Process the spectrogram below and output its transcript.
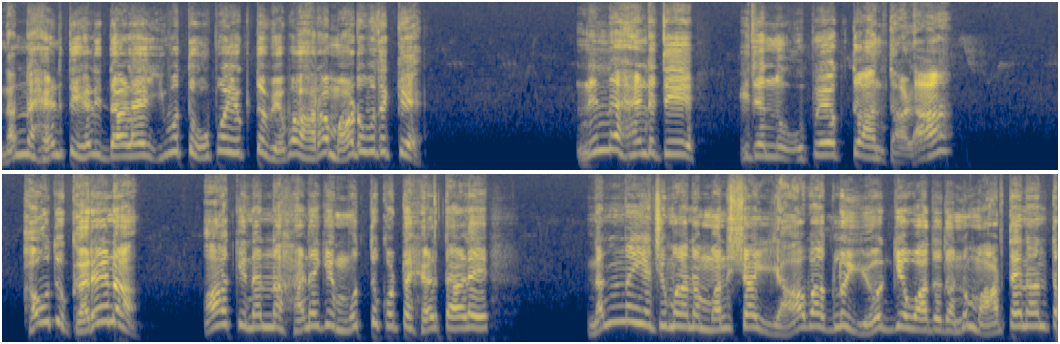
ನನ್ನ ಹೆಂಡತಿ ಹೇಳಿದ್ದಾಳೆ ಇವತ್ತು ಉಪಯುಕ್ತ ವ್ಯವಹಾರ ಮಾಡುವುದಕ್ಕೆ. ನಿನ್ನ ಹೆಂಡತಿ ಇದನ್ನು ಉಪಯುಕ್ತ ಅಂತಾಳ? ಹೌದು ಕರೇನಾ. ಆಕೆ ನನ್ನ ಹಣೆಗೆ ಮುತ್ತು ಕೊಟ್ಟು ಹೇಳ್ತಾಳೆ ನನ್ನ ಯಜಮಾನ ಮನುಷ್ಯ ಯಾವಾಗ್ಲೂ ಯೋಗ್ಯವಾದದನ್ನು ಮಾಡ್ತೇನಂತ?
